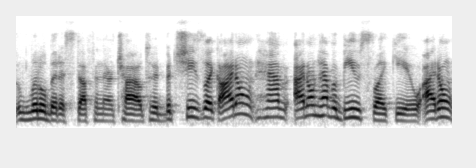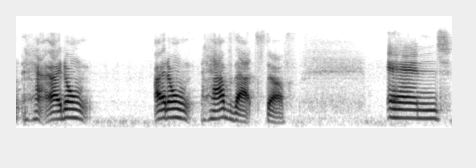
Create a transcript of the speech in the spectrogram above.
a little bit of stuff in their childhood, but she's like I don't have I don't have abuse like you. I don't ha- I don't I don't have that stuff. And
